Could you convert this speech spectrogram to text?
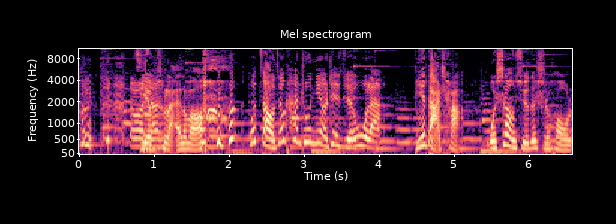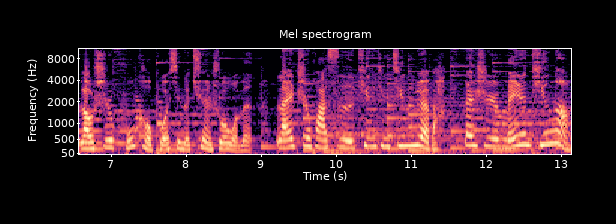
接不出来了吧？我早就看出你有这觉悟了。别打岔！我上学的时候，老师苦口婆心的劝说我们来智化寺听听经乐吧，但是没人听啊。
